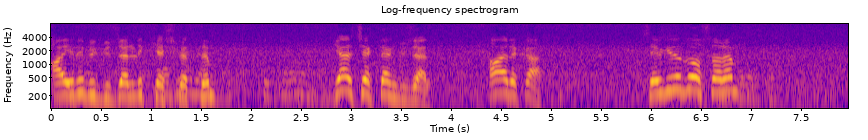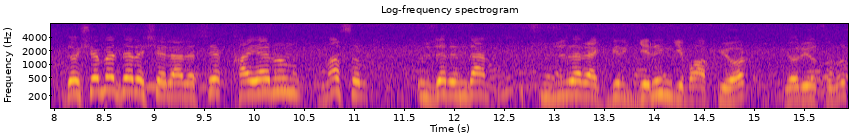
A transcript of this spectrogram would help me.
ayrı bir güzellik keşfettim. Gerçekten güzel. Harika. Sevgili dostlarım, Döşeme Şelalesi kayanın nasıl üzerinden süzülerek bir gelin gibi akıyor. Görüyorsunuz.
